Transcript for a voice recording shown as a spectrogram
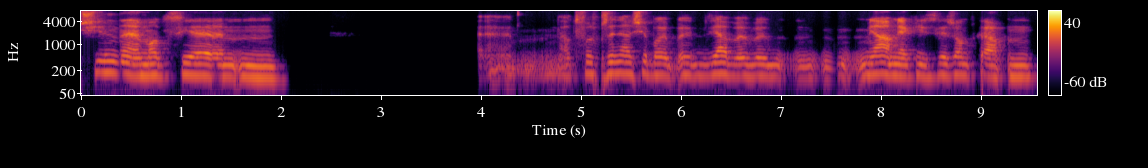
silne emocje mm, otworzenia się, bo ja miałam jakieś zwierzątka mm,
